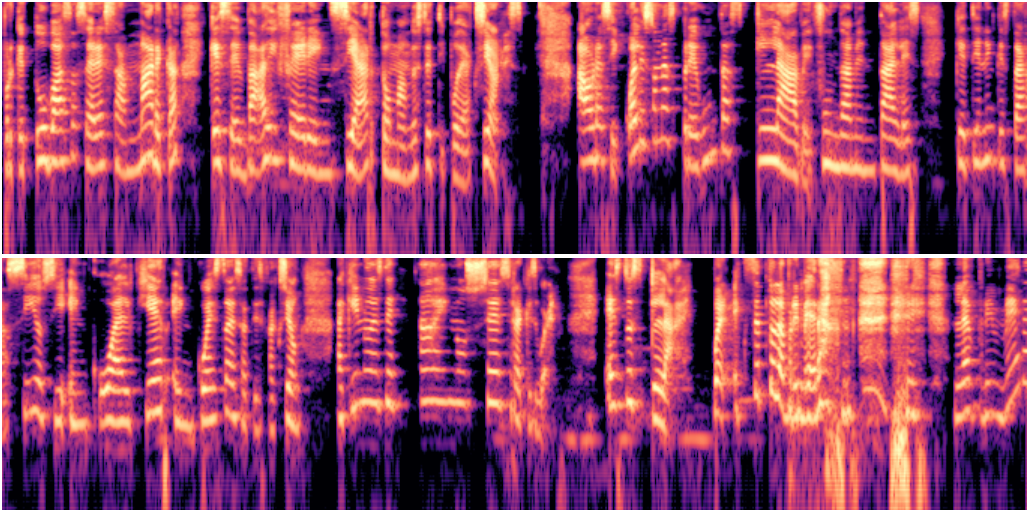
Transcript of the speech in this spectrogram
porque tú vas a ser esa marca que se va a diferenciar tomando este tipo de acciones. Ahora sí, ¿cuáles son las preguntas clave, fundamentales, que tienen que estar sí o sí en cualquier encuesta de satisfacción? Aquí no es de, ay, no sé, será que es bueno. Esto es clave. Bueno, excepto la primera. la primera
